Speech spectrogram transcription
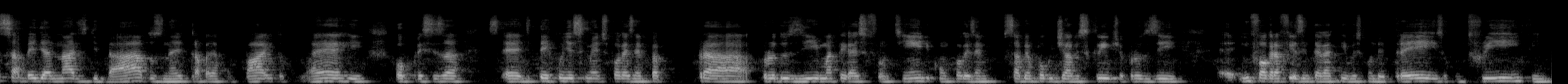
saber de análise de dados, né, de trabalhar com Python, com R, ou precisa é, de ter conhecimentos, por exemplo, para produzir materiais front-end, como, por exemplo, saber um pouco de JavaScript, produzir é, infografias interativas com D3 ou com Tree, enfim.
